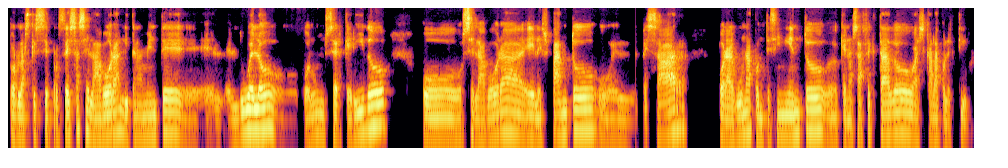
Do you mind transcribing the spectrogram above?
por las que se procesa, se elabora literalmente el, duelo por un ser querido o se elabora el espanto o el pesar por algún acontecimiento que nos ha afectado a escala colectiva.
